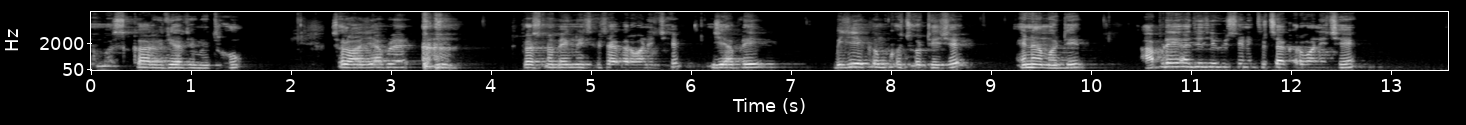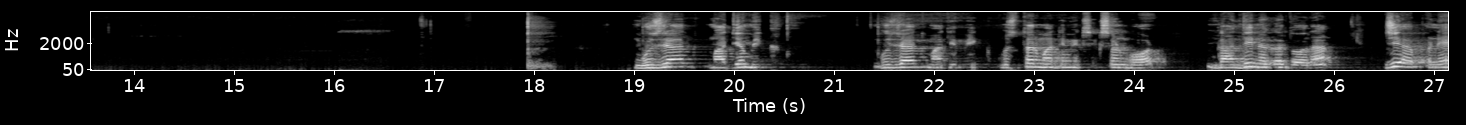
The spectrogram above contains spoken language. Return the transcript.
નમસ્કાર વિદ્યાર્થી મિત્રો. ચલો આજે આપણે પ્રશ્ન બેંકની ચર્ચા કરવાની છે. જે આપણી બીજી એકમ કસોટી છે. એના માટે આપણે આજે જે વિષયની ચર્ચા કરવાની છે, ગુજરાત માધ્યમિક ગુજરાત માધ્યમિક, ઉચ્ચતર માધ્યમિક શિક્ષણ બોર્ડ ગાંધીનગર દ્વારા જે આપણને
